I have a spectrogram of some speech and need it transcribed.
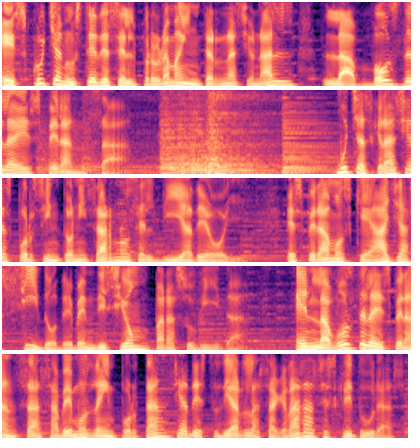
Escuchan ustedes el programa internacional La Voz de la Esperanza. Muchas gracias por sintonizarnos el día de hoy. Esperamos que haya sido de bendición para su vida. En La Voz de la Esperanza sabemos la importancia de estudiar las Sagradas Escrituras,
